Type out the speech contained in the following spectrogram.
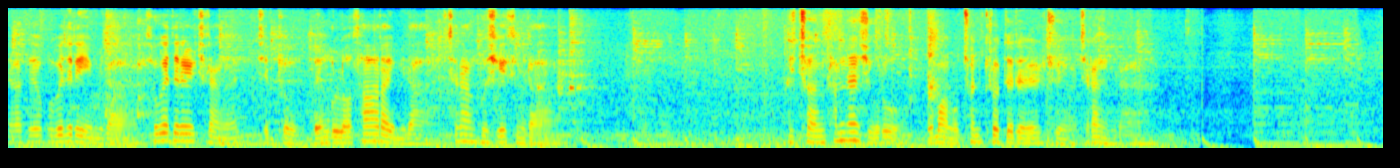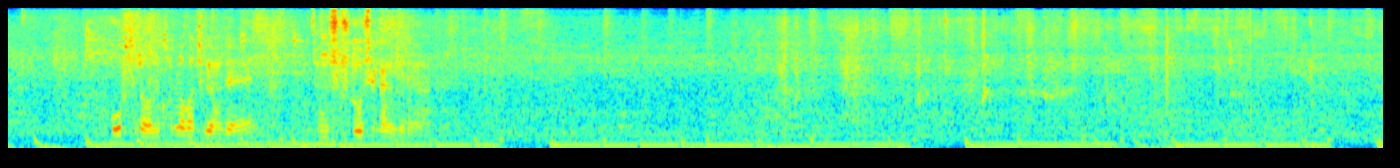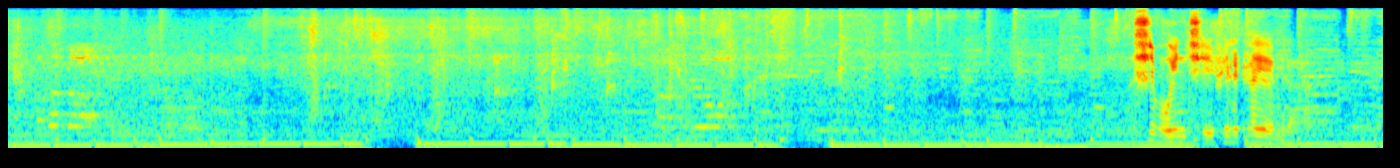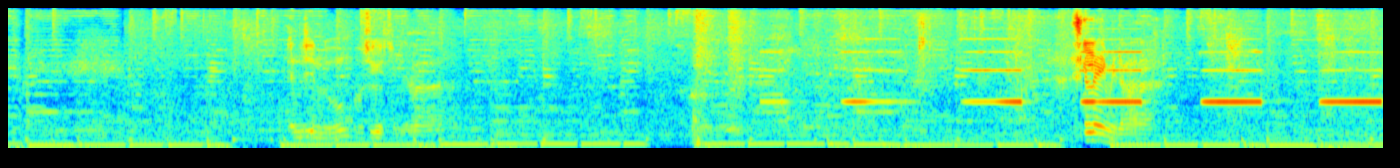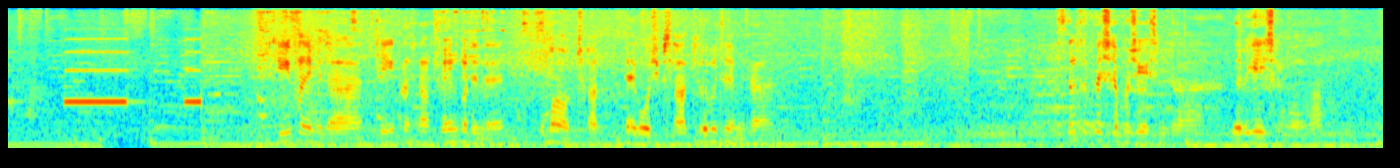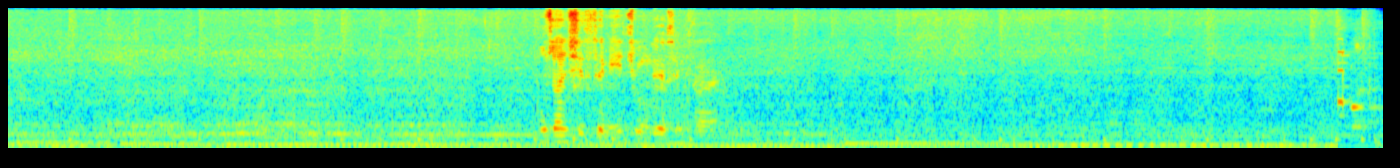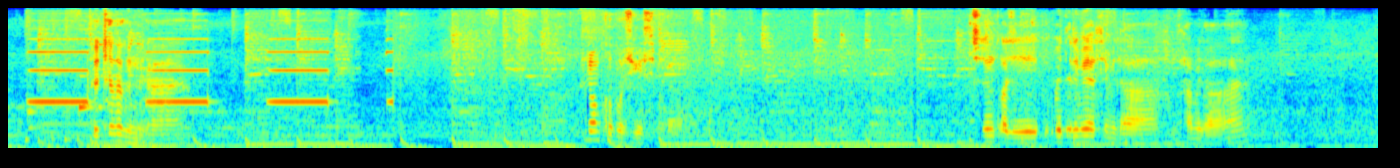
안녕하세요. 보배드림입니다. 소개드릴 차량은 지프 맹글러 사하라입니다. 차량 보시겠습니다. 2003년식으로 55,000km대를 주행한 차량입니다. 고급스러운 컬러가 적용된 정식 주로 차량입니다 15인치 휠 타이어입니다. 엔진 룸 보시겠습니다. 실내입니다. 계기판입니다. 계기판상 주행거리는 55,154km입니다. 센터 패시아 보시겠습니다. 내비게이션과 보전 시스템이 지원되어 있습니다. 뒷차석입니다. 트렁크 보시겠습니다. 지금까지 부배드림이었습니다. 감사합니다.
